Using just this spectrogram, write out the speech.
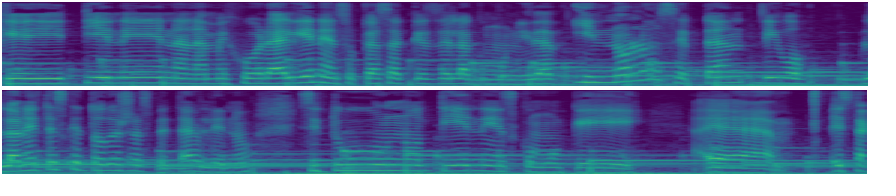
que tienen a lo mejor alguien en su casa que es de la comunidad y no lo aceptan, digo, la neta es que todo es respetable, ¿no? Si tú no tienes como que eh, esta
